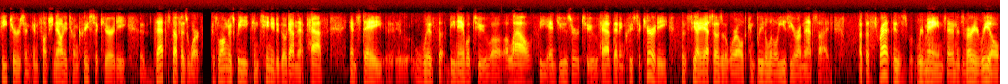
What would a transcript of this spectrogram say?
features and, and functionality to increase security, that stuff has worked. As long as we continue to go down that path, and stay with being able to uh, allow the end user to have that increased security, the CISOs of the world can breathe a little easier on that side. But the threat is remains, and it's very real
